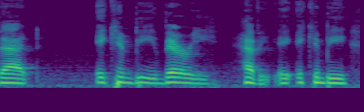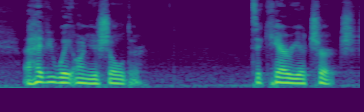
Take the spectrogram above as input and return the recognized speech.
that it can be very heavy, it, it can be a heavy weight on your shoulder to carry a church.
